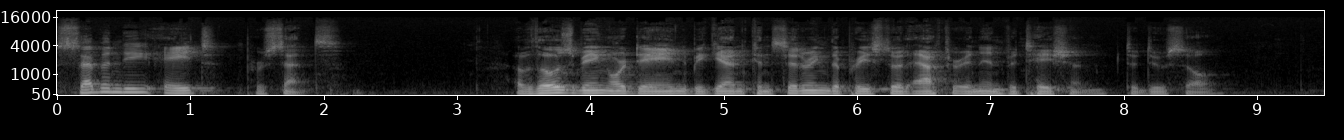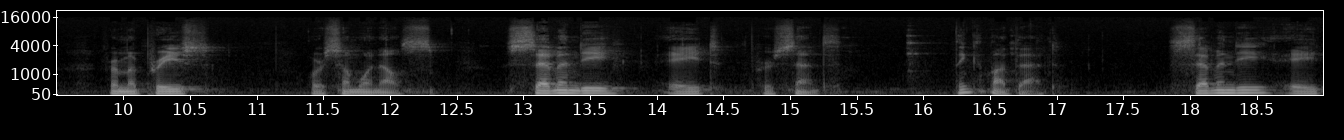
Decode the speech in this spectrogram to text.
78% of those being ordained began considering the priesthood after an invitation to do so from a priest or someone else. 78%. Think about that. 78%.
